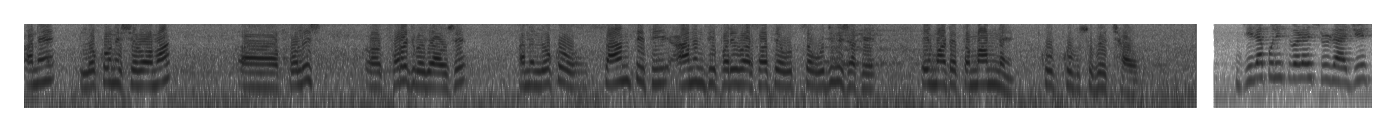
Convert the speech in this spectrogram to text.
અને લોકોની સેવામાં પોલીસ ફરજ બજાવશે. અને લોકો શાંતિથી આનંદથી પરિવાર સાથે ઉત્સવ ઉજવી શકે એ માટે તમામને ખૂબ ખૂબ શુભેચ્છાઓ. જિલ્લા પોલીસ વડા શ્રી રાજેશ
